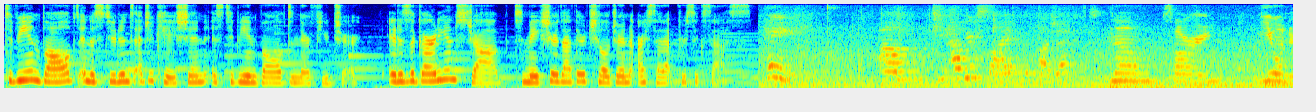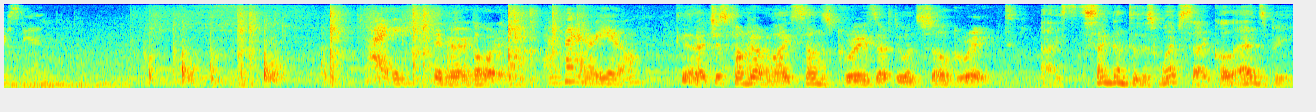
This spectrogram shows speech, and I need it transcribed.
To be involved in a student's education is to be involved in their future. It is a guardian's job to make sure that their children are set up for success. Hey, um, do you have your slide for the project? No, sorry. You understand. Hi. Hey Mary, how are you? I'm fine. How are you? Good. I just found out my son's grades are doing so great. I signed on to this website called Edsby.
